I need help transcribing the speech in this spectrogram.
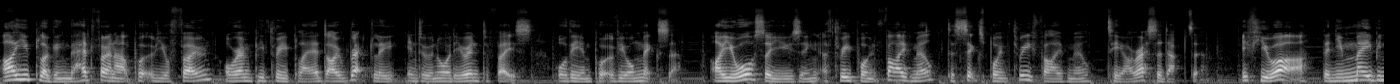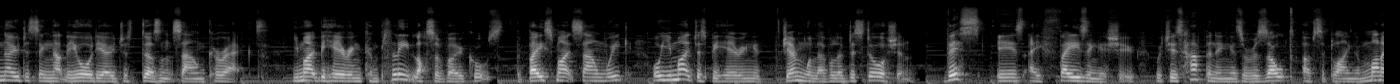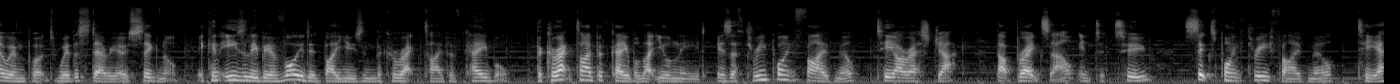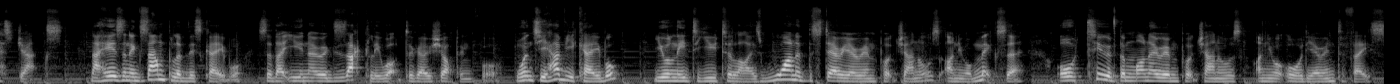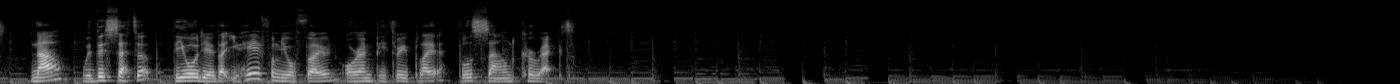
Are you plugging the headphone output of your phone or MP3 player directly into an audio interface or the input of your mixer? Are you also using a 3.5mm to 6.35mm TRS adapter? If you are, then you may be noticing that the audio just doesn't sound correct. You might be hearing complete loss of vocals, the bass might sound weak, or you might just be hearing a general level of distortion. This is a phasing issue, which is happening as a result of supplying a mono input with a stereo signal. It can easily be avoided by using the correct type of cable. The correct type of cable that you'll need is a 3.5mm TRS jack that breaks out into two 6.35mm TS jacks. Now here's an example of this cable so that you know exactly what to go shopping for. Once you have your cable, you'll need to utilise one of the stereo input channels on your mixer or two of the mono input channels on your audio interface. Now, with this setup, the audio that you hear from your phone or MP3 player will sound correct.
